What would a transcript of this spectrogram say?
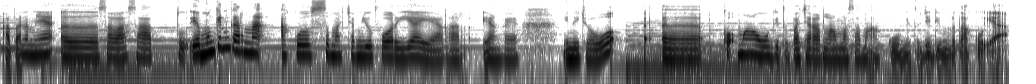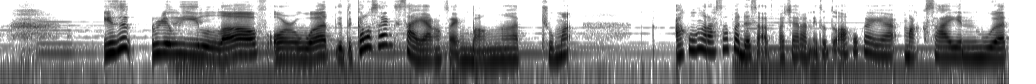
apa namanya uh, salah satu ya mungkin karena aku semacam euforia ya yang kayak ini cowok uh, kok mau gitu pacaran lama sama aku? gitu. Jadi menurut aku ya is it really love or what gitu. Kalau sayang sayang sayang banget. Cuma aku ngerasa pada saat pacaran itu tuh aku kayak maksain buat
